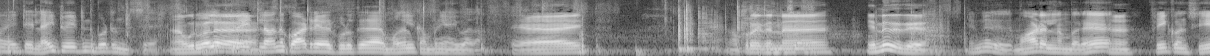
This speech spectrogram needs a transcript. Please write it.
வெயிட் லைட் வெயிட்னு போட்டு இருந்துச்சு ஒருவேளை வெயிட்ல வந்து குவா டிரைவர் கொடுக்குற முதல் கம்பெனி ஐவா தான். ஏய். அப்புறம் இது என்ன? என்னது இது? என்னது model number. Frequency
